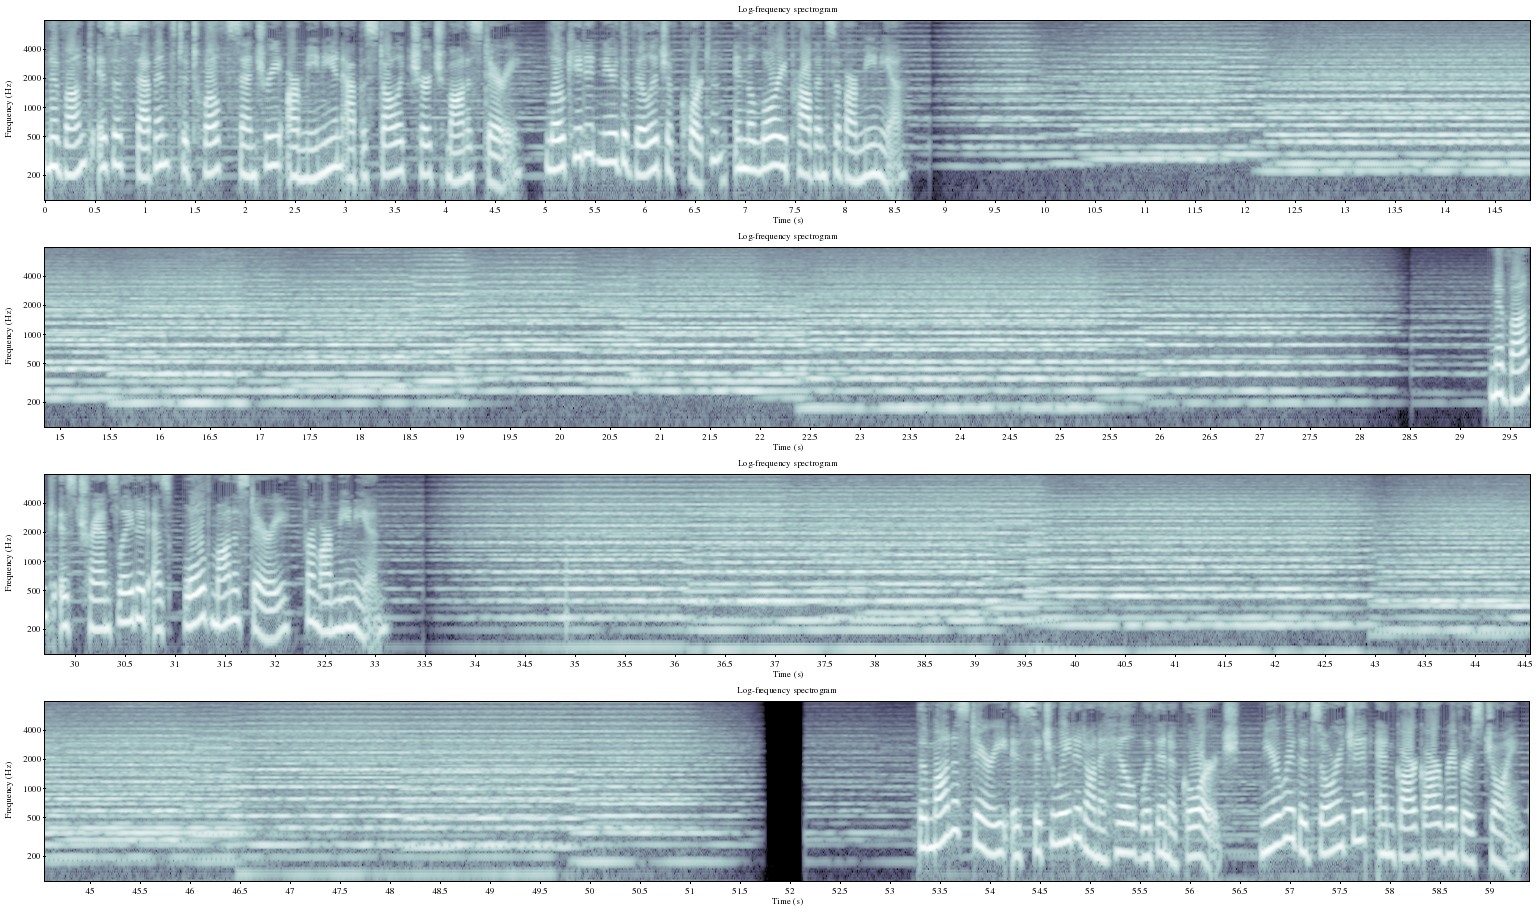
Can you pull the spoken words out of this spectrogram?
Hnevank is a 7th to 12th century Armenian Apostolic Church monastery, located near the village of Kurtan in the Lori province of Armenia. Hnevank is translated as Old Monastery from Armenian. The monastery is situated on a hill within a gorge, near where the Dzoraget and Gargar rivers join.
